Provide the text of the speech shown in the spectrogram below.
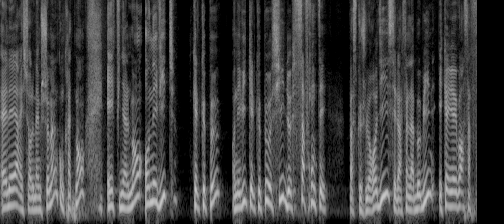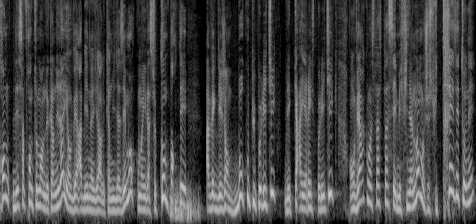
LR est sur le même chemin concrètement. Et finalement, on évite quelque peu, on évite quelque peu aussi de s'affronter. Parce que je le redis, c'est la fin de la bobine, et quand il va y avoir des affrontements de candidats, et on verra bien d'ailleurs le candidat Zemmour, comment il va se comporter avec des gens beaucoup plus politiques, des carriéristes politiques, on verra comment ça va se passer. Mais finalement, moi je suis très étonné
